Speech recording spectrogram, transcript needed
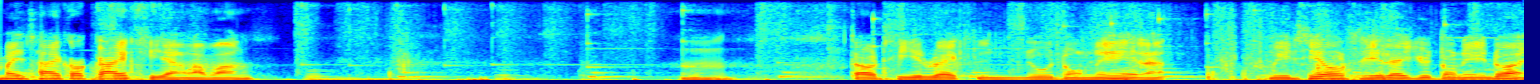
ไม่ใช่ก็ใกล้เคียงละมั้งอืมเจ้าทีเร็กอยู่ตรงนี้แล้วมีเที่ยวทีเร็กอยู่ตรงนี้ด้วย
